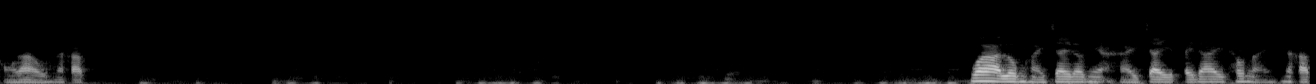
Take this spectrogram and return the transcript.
ของเรานะครับ ว่าลมหายใจเราเนี่ยหายใจไปได้เท่าไหร่นะครับ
